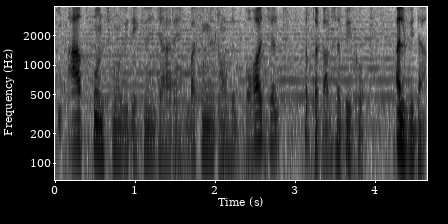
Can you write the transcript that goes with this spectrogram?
कि आप कौन सी मूवी देखने जा रहे हैं। बाकी मिलता हूँ बहुत जल्द, तब तक आप सभी को अलविदा।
